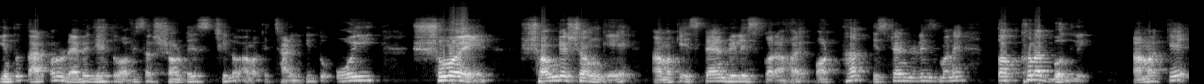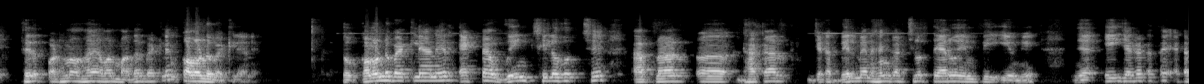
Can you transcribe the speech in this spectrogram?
কিন্তু তারপরও র্যাবে যেহেতু অফিসার শর্টেজ ছিল, আমাকে ছাড়েনি। কিন্তু ওই সময়ে সঙ্গে সঙ্গে আমাকে স্ট্যান্ড রিলিজ করা হয়। অর্থাৎ স্ট্যান্ড রিলিজ মানে তৎক্ষণাৎ বদলি। আমাকে ফেরত পাঠানো হয় আমার মাদার ব্যাটালিয়ন কমান্ডো ব্যাটালিয়নে তো কমান্ডো ব্যাটালিয়নের একটা উইং ছিল হচ্ছে আপনার ঢাকার যেটা বেলম্যান হ্যাঙ্গার ছিল, তেরো এমপি ইউনিট এই জায়গাটাতে একটা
